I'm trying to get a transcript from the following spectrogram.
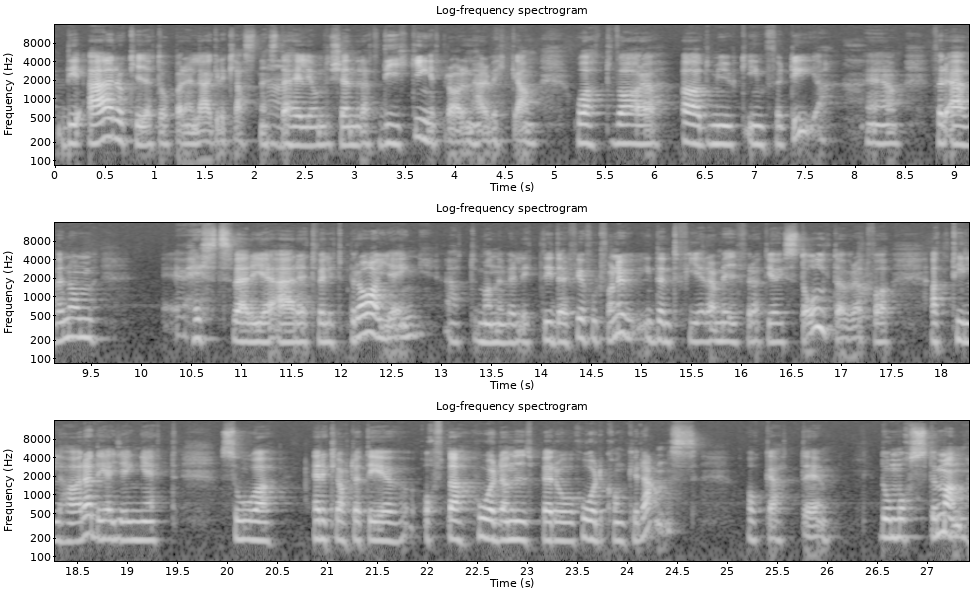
det är okej att du hoppar en lägre klass nästa helg om du känner att det gick inget bra den här veckan. Och att vara ödmjuk inför det. Eh, för även om Hästsverige är ett väldigt bra gäng. Att man är väldigt, det är därför jag fortfarande identifierar mig för att jag är stolt över att, få, att tillhöra det gänget. Så är det klart att det är ofta hårda nyper och hård konkurrens. Och att eh, då måste man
